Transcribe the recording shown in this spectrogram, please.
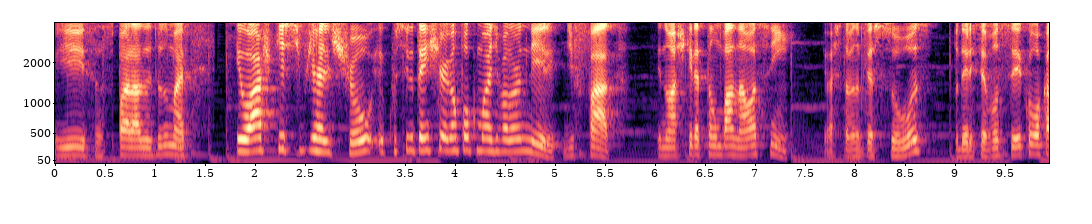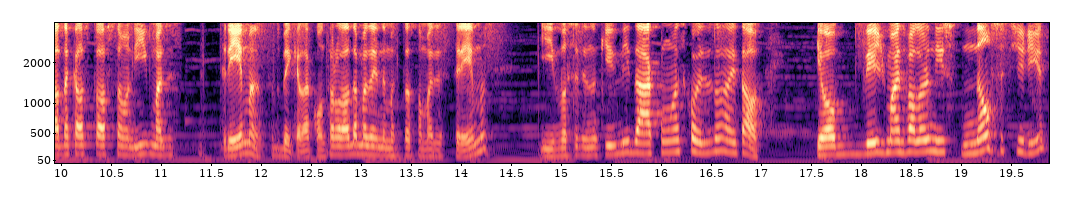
Isso, essas paradas e tudo mais. Eu acho que esse tipo de reality show, eu consigo até enxergar um pouco mais de valor nele, de fato. Eu não acho que ele é tão banal assim. Eu acho que tá vendo pessoas, poderia ser você, colocado naquela situação ali mais extrema. Tudo bem que ela é controlada, mas ainda é uma situação mais extrema. E você tendo que lidar com as coisas lá e tal. Eu vejo mais valor nisso. Não assistiria,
